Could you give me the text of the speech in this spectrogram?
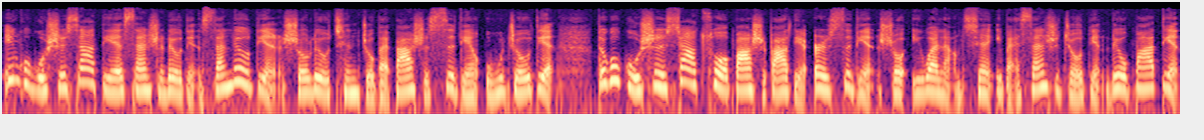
英国股市下跌三十六点三六点，收六千九百八十四点五九点。德国股市下挫八十八点二四点，收一万两千一百三十九点六八点。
